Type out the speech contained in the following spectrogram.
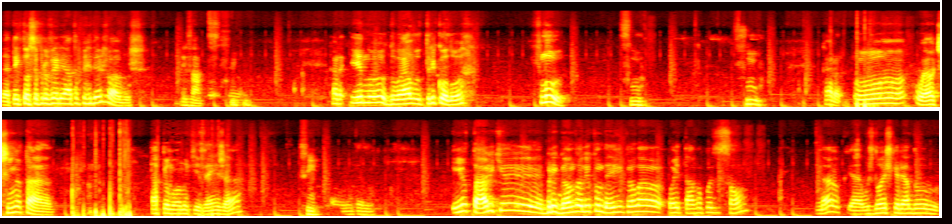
é, tem que torcer pro Veriato perder jogos. Exato. Cara, e no duelo tricolor, Flu. Flu. Flu. Cara, o, o Eltinho tá, tá pelo ano que vem já. Sim. E o Tarek brigando ali com o Dave pela oitava posição. Né? É, os dois querendo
